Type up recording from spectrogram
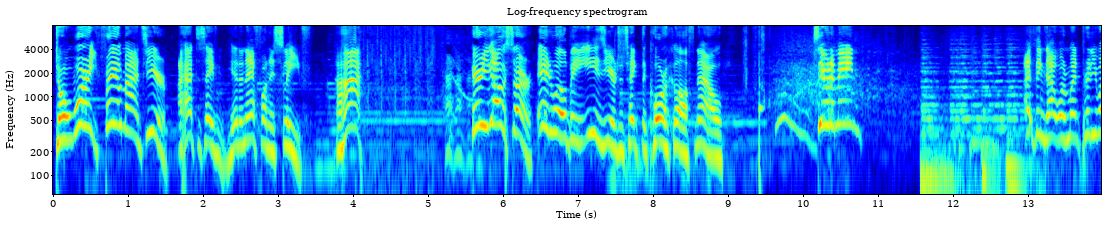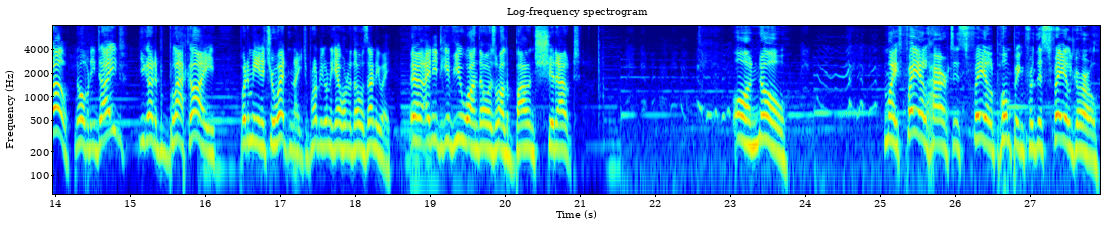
Don't worry, Failman's here. I had to save him. He had an F on his sleeve. Haha! Here you go, sir. It will be easier to take the cork off now. See what I mean? I think that one went pretty well. Nobody died. You got a black eye. But I mean, it's your wedding night. You're probably going to get one of those anyway. Uh, I need to give you one, though, as well, to balance shit out. Oh, no. My fail heart is fail pumping for this fail girl.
